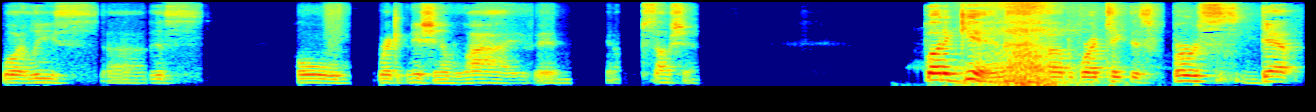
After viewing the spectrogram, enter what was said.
Well, at least uh, this whole recognition of live and you know consumption. But again, uh, before I take this first depth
